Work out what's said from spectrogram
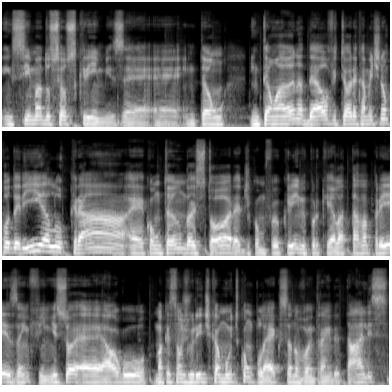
em cima dos seus crimes. É, é, então então a Ana Delvey, teoricamente, não poderia lucrar é, contando a história de como foi o crime, porque ela estava presa, enfim. Isso é algo, uma questão jurídica muito complexa, não vou entrar em detalhes.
